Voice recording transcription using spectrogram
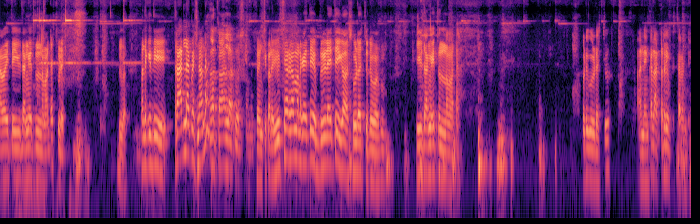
అవైతే ఈ విధంగా అయితే ఉందన్నమాట చూడొచ్చు. మనకి ఇది వచ్చినా థర్డ్ లాట్ వేసాను ఫ్రెండ్స్ ఇక్కడ చూసారుగా మనకైతే బ్రీడ్ అయితే ఇక చూడొచ్చు. ఈ విధంగా అయితే ఉందన్నమాట. ఇప్పుడు చూడొచ్చు. ఆ వెనకాల అట్టర్ చూపిస్తారండి.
